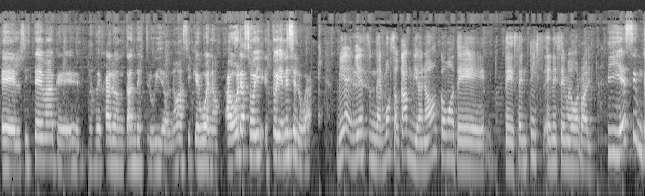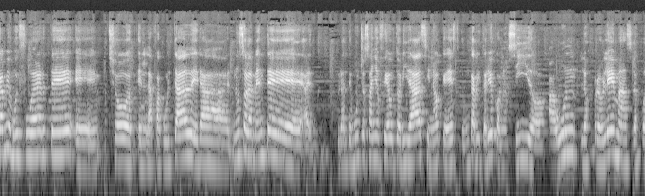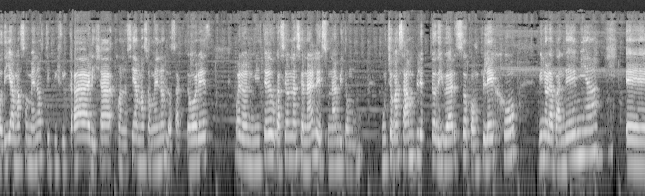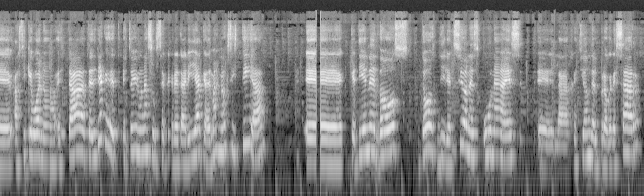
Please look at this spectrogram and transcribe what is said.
el sistema que nos dejaron tan destruido, ¿no? Así que bueno, ahora soy, estoy en ese lugar. Bien, y es un hermoso cambio, ¿no? ¿Cómo te, sentís en ese nuevo rol? Y es un cambio muy fuerte. Eh, yo en la facultad era no solamente durante muchos años fui autoridad, sino que es un territorio conocido. Aún los problemas los podía más o menos tipificar y ya conocía más o menos los actores. Bueno, el Ministerio de Educación Nacional es un ámbito mucho más amplio, diverso, complejo. Vino la pandemia, eh, así que bueno, está, te diría que estoy en una subsecretaría que además no existía, eh, que tiene dos, dos direcciones. Una es eh, la gestión del progresar,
